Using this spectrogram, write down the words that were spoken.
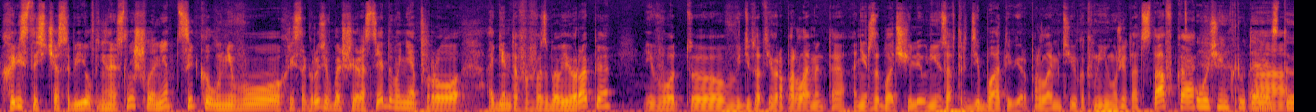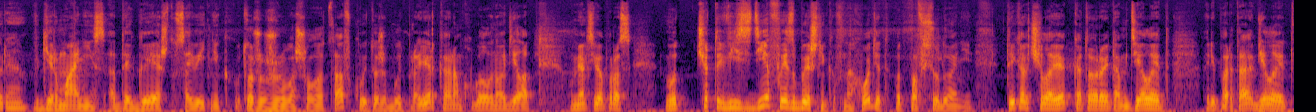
Христа сейчас объявил, ты не знаю, слышала, нет, цикл у него, Христа Грузев, большие расследования про агентов ФСБ в Европе, и вот э, депутат Европарламента они разоблачили, у нее завтра дебаты в Европарламенте, ее как минимум ждет отставка. Очень крутая а, история. В Германии с АДГ, что советник тоже уже вошел в отставку, и тоже будет проверка в рамках уголовного дела. У меня к тебе вопрос. Вот что-то везде ФСБшников находят, вот повсюду они. Ты как человек, который там делает репорта, делает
